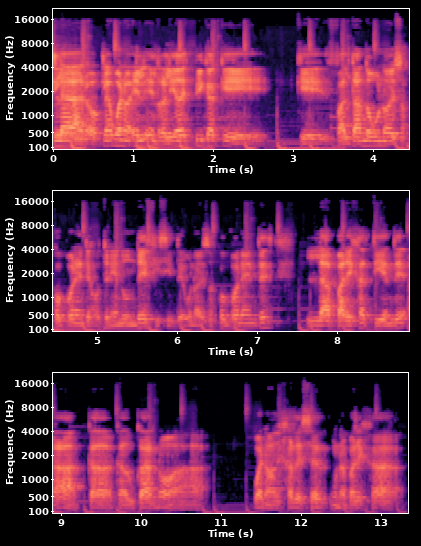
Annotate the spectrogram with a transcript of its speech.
Claro, claro. Bueno, él en realidad explica que, que faltando uno de esos componentes o teniendo un déficit de uno de esos componentes, la pareja tiende a ca- caducar, ¿no? A, bueno, a dejar de ser una pareja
